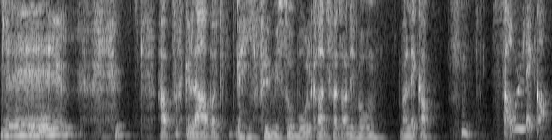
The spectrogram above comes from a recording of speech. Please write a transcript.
Hauptsache gelabert. Ich fühle mich so wohl gerade, ich weiß auch nicht warum. War lecker. Sau lecker.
